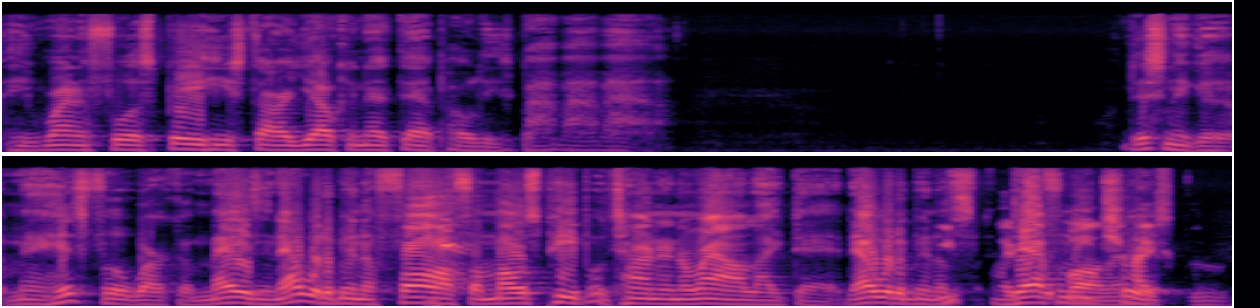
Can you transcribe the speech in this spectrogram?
he, he running full speed. He start yelking at that police. Bow, bow, bow. This nigga, man, his footwork amazing. That would have been a fall for most people turning around like that. That would have been a He used to play football definitely true.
